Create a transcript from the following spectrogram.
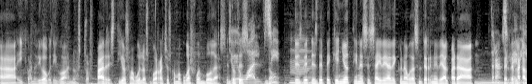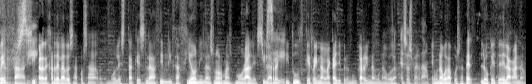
ah, y cuando digo, digo a nuestros padres, tíos o abuelos, borrachos como cubas, fue en bodas. Entonces, Yo igual, ¿no? sí. Desde, Mm. desde pequeño tienes esa idea de que una boda es el terreno ideal para mm, perder la cabeza, sí. sí. para dejar de lado esa cosa molesta que es la civilización y las normas morales y la Sí. rectitud que reina en la calle, pero nunca reina en una boda. Eso es verdad. En una boda puedes hacer lo que te dé la gana.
